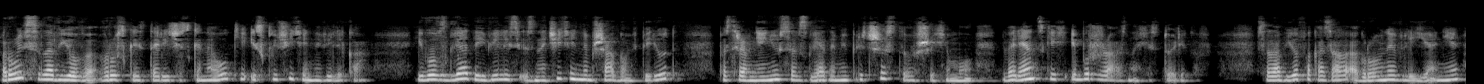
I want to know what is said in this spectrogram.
Роль Соловьева в русской исторической науке исключительно велика – его взгляды явились значительным шагом вперед по сравнению со взглядами предшествовавших ему дворянских и буржуазных историков. Соловьев оказал огромное влияние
